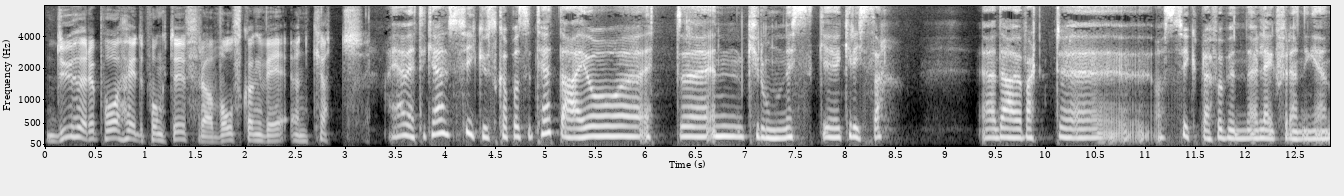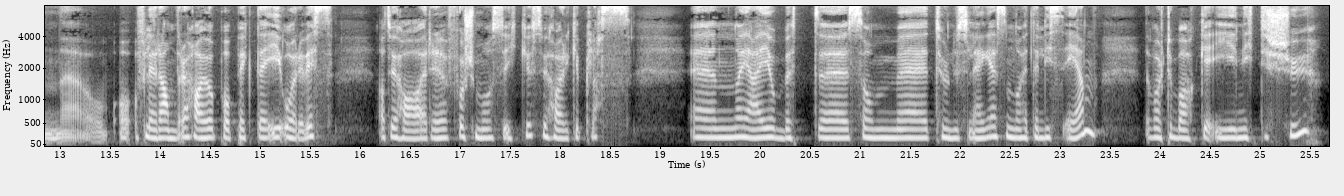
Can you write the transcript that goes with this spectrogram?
Du hører på høydepunkter fra Wolfgang V. Uncut. Jeg vet ikke. Sykehuskapasitet er jo et, eh, en kronisk eh, krise. Eh, det har jo vært altså Sykepleierforbundet, Legeforeningen og flere andre har jo påpekt det i årevis. At vi har for små sykehus, vi har ikke plass. Når jeg jobbet som turnuslege, som nå heter LIS1, det var tilbake i 97 Eh,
